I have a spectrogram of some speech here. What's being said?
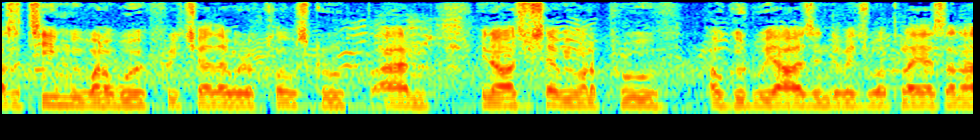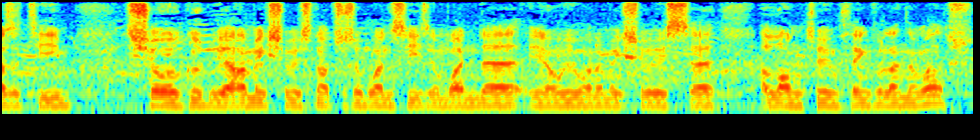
as a team, we want to work for each other. We're a close group, and you know, as you said, we want to prove how good we are as individual players and as a team. Show how good we are. Make sure it's not just a one-season wonder. You know, we want to make sure it's a, a long-term thing for London Welsh.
